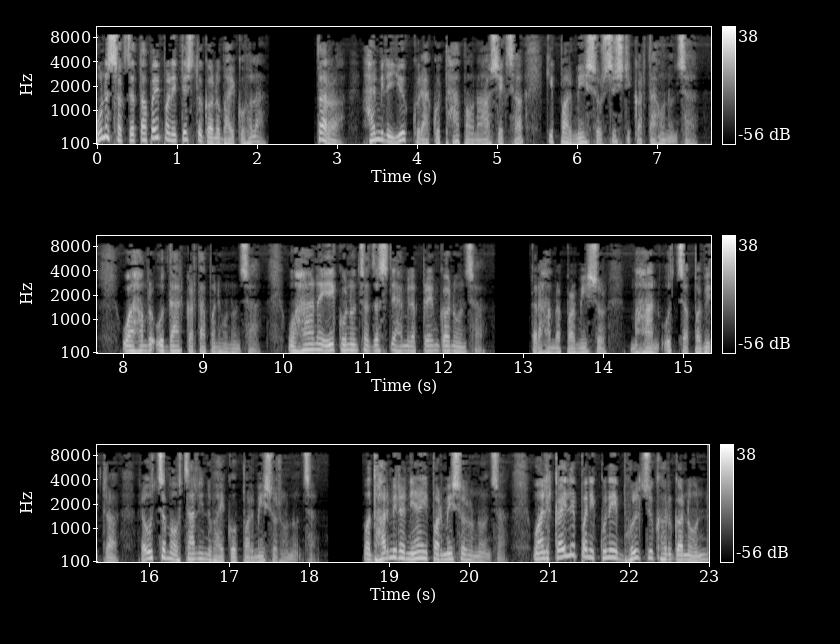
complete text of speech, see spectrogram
हुन सक्छ तपाईँ पनि त्यस्तो गर्नुभएको होला। तर हामीले यो कुराको थाहा पाउन आवश्यक छ कि परमेश्वर सृष्टिकर्ता हुनुहुन्छ। उहाँ हाम्रो उद्धारकर्ता पनि हुनुहुन्छ। उहाँ नै एक हुनुहुन्छ जसले हामीलाई प्रेम गर्नुहुन्छ। तर हाम्रा परमेश्वर महान उच्च पवित्र र उच्चमा उचालिनु भएको परमेश्वर हुनुहुन्छ। वा धर्मी र न्याय परमेश्वर हुनुहुन्छ। उहाँले कहिले पनि कुनै भूलचुकहरू गर्नुहुन्न।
